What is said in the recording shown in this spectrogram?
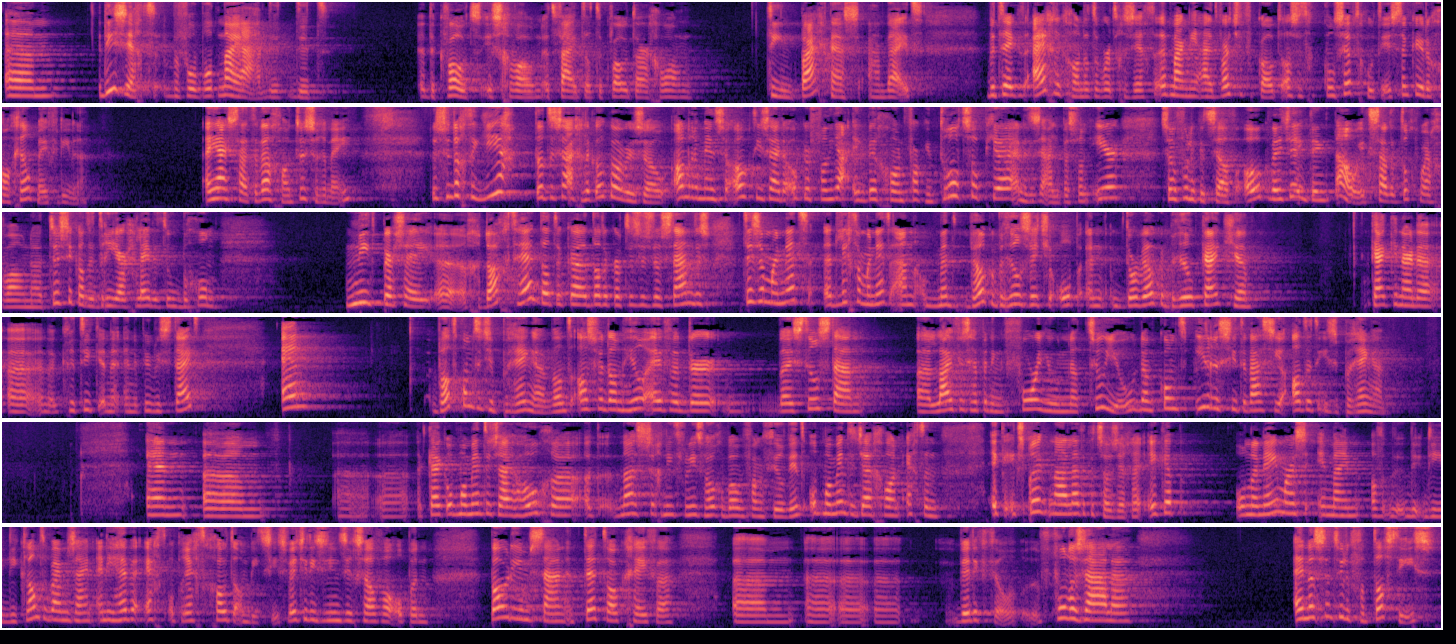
Ehm, die zegt bijvoorbeeld, nou ja, dit, dit, de quote is gewoon het feit dat de quote daar gewoon tien pagina's aan wijdt. Betekent eigenlijk gewoon dat er wordt gezegd: het maakt niet uit wat je verkoopt. Als het concept goed is, dan kun je er gewoon geld mee verdienen. En jij staat er wel gewoon tussen, René. Dus toen dacht ik, ja, dat is eigenlijk ook wel weer zo. Andere mensen ook, die zeiden ook weer van, ja, ik ben gewoon fucking trots op je. En het is eigenlijk best wel een eer. Zo voel ik het zelf ook, weet je. Ik denk, nou, ik sta er toch maar gewoon uh, tussen. Ik had het drie jaar geleden toen ik begon niet per se uh, gedacht hè, dat, ik, uh, dat ik ertussen zou staan. Dus het, is er maar net, het ligt er maar net aan met welke bril zit je op en door welke bril kijk je, kijk je naar de, de kritiek en de, en de, publiciteit. En wat komt het je brengen? Want als we dan heel even erbij stilstaan, life is happening for you, not to you, dan komt iedere situatie je altijd iets brengen. En um, uh, uh, kijk, op het moment dat jij hoge, nou zeg niet voor niets, hoge bomen vangen veel wind. Op het moment dat jij gewoon echt een, ik, ik spreek, nou laat ik het zo zeggen. Ik heb ondernemers in mijn, of die, die, die klanten bij me zijn en die hebben echt oprecht grote ambities. Weet je, die zien zichzelf al op een podium staan, een TED-talk geven, um, uh, weet ik veel, volle zalen. En dat is natuurlijk fantastisch.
